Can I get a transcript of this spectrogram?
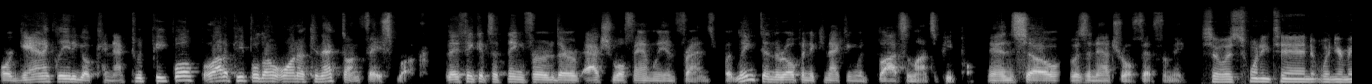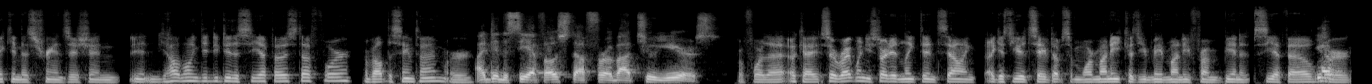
organically to go connect with people. A lot of people don't want to connect on Facebook. They think it's a thing for their actual family and friends. But LinkedIn, they're open to connecting with lots and lots of people. And so it was a natural fit for me. So it was 2010 when you're making this transition. And how long did you do the CFO stuff for? About the same time or? I did the CFO stuff for about two years before that. Okay. So right when you started LinkedIn selling, I guess you had saved up some more money because you made money from being a CFO yep. or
